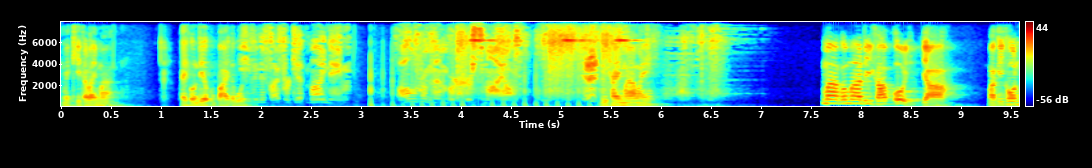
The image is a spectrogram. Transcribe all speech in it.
ไม่คิดอะไรมากไปคนเดียวก็ไปแล้วเว้ย มีใครมาไหม มาก็มาดีครับ โอ้ย อย่า มากี่คน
